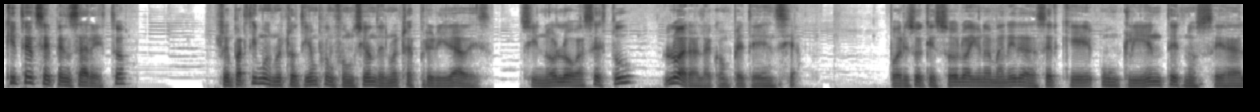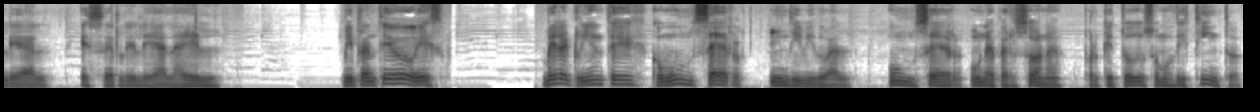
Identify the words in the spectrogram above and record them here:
¿Qué te hace pensar esto? Repartimos nuestro tiempo en función de nuestras prioridades. Si no lo haces tú, lo hará la competencia. Por eso que solo hay una manera de hacer que un cliente no sea leal, es serle leal a él. Mi planteo es ver al cliente como un ser individual, un ser, una persona, porque todos somos distintos.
